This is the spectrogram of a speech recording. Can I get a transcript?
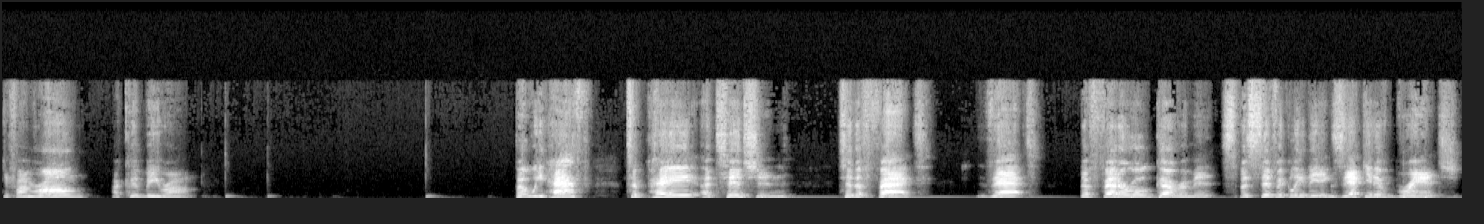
If i'm wrong i could be wrong. But we have to pay attention to the fact that the federal government, specifically the executive branch,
